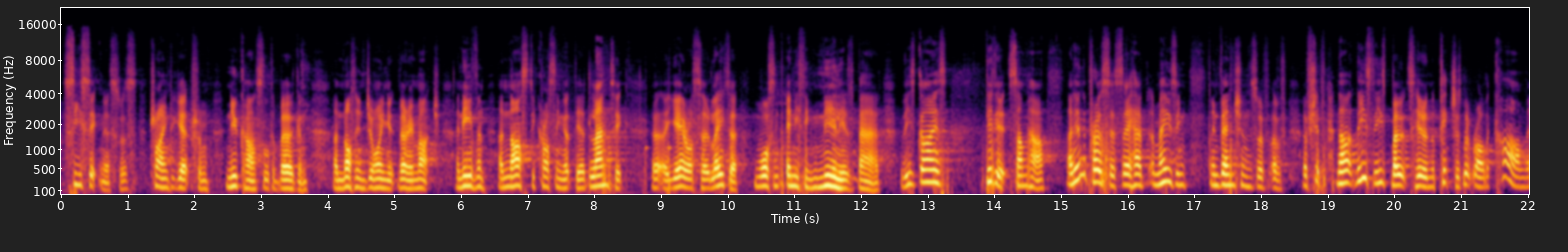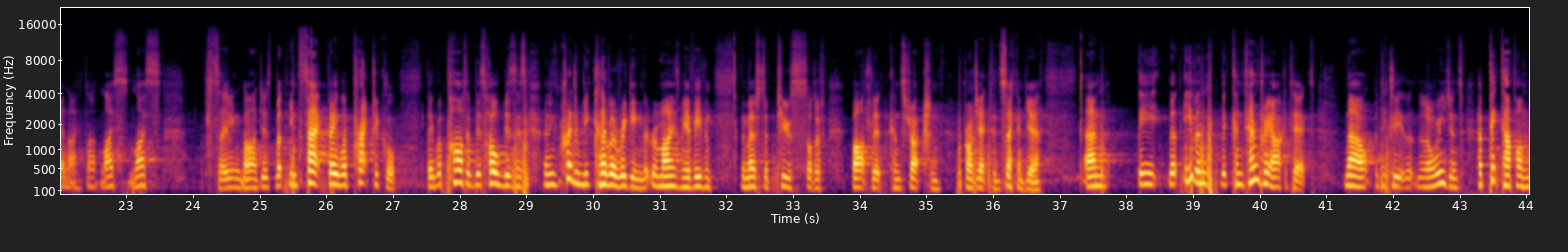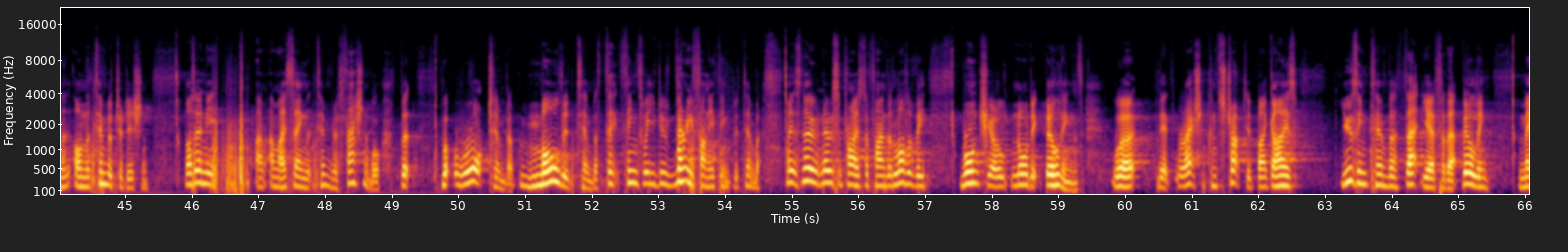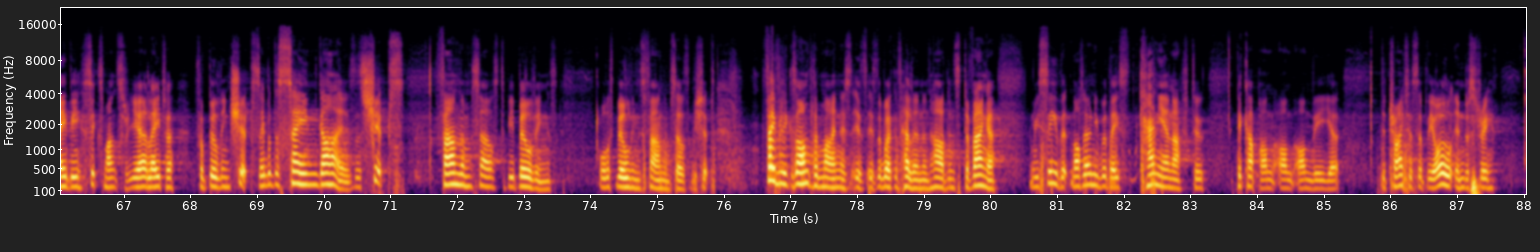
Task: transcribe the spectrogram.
seasickness was trying to get from Newcastle to Bergen and not enjoying it very much. And even a nasty crossing at the Atlantic uh, a year or so later wasn't anything nearly as bad. These guys did it somehow. And in the process, they had amazing inventions of, of, of, ships. Now, these, these boats here in the pictures look rather calm. They're nice, nice, nice sailing barges, but in fact, they were practical. They were part of this whole business, an incredibly clever rigging that reminds me of even the most obtuse sort of Bartlett construction project in second year. And the, that even the contemporary architects, now particularly the, Norwegians, have picked up on the, on the timber tradition. Not only am I saying that timber is fashionable, but, but wrought timber, molded timber, th- things where you do very funny things with timber. And it's no, no surprise to find that a lot of the raunchy old Nordic buildings were, were actually constructed by guys using timber that year for that building, maybe six months or a year later for building ships. They were the same guys. The ships found themselves to be buildings, or the buildings found themselves to be ships. Favorite example of mine is, is, is the work of Helen and Hard in Stavanger. And we see that not only were they canny enough to pick up on, on, on the uh, detritus of the oil industry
